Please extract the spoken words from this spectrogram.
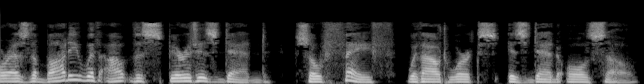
For as the body without the spirit is dead, so faith without works is dead also.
